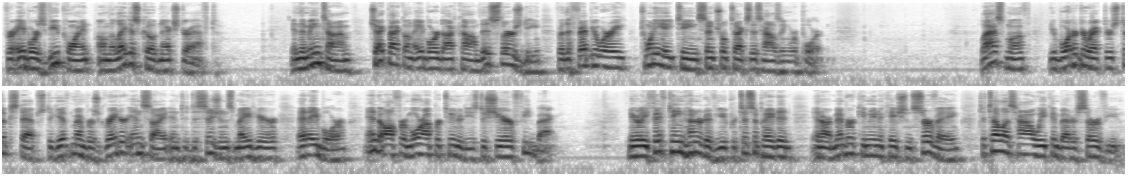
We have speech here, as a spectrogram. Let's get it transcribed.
for ABOR's viewpoint on the latest Code Next draft. In the meantime, check back on abor.com this Thursday for the February 2018 Central Texas Housing Report. Last month, your board of directors took steps to give members greater insight into decisions made here at ABOR and to offer more opportunities to share feedback. Nearly 1,500 of you participated in our member communication survey to tell us how we can better serve you.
